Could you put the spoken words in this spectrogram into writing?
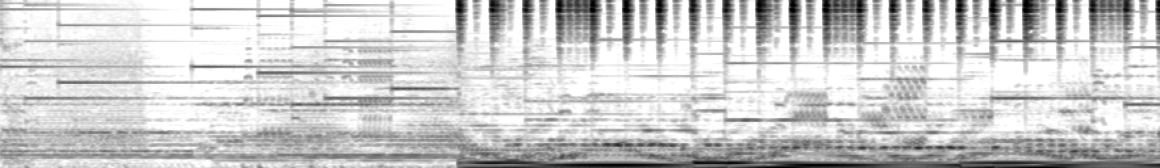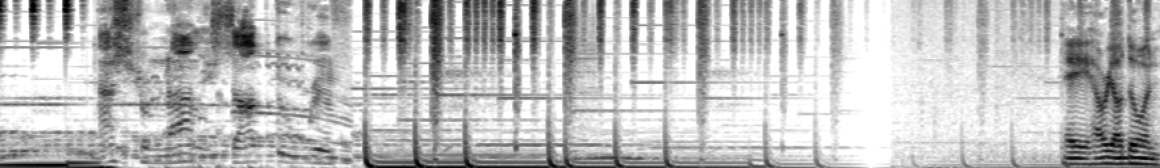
So Shot the. Hey, how are y'all doing?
